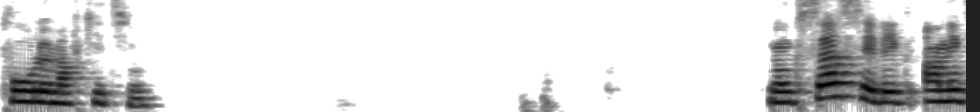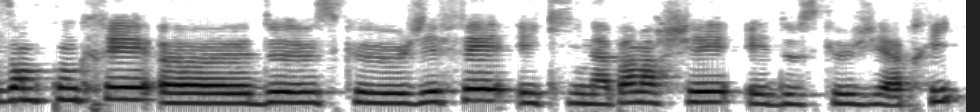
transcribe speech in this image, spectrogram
pour le marketing. Donc ça, c'est un exemple concret euh, de ce que j'ai fait et qui n'a pas marché et de ce que j'ai appris.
